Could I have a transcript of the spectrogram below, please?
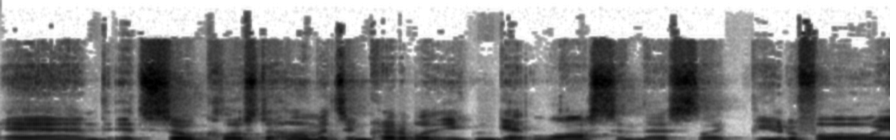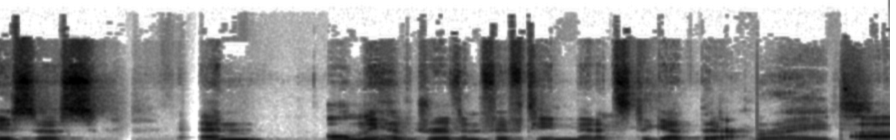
and it's so close to home it's incredible that you can get lost in this like beautiful oasis and only have driven 15 minutes to get there right uh,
